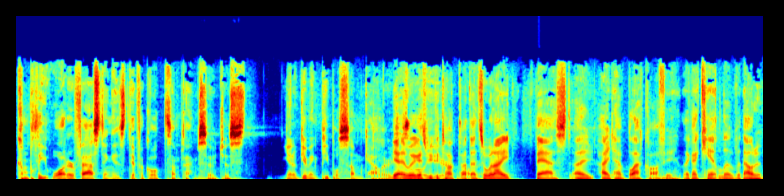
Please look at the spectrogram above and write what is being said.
complete water fasting is difficult sometimes. So just you know, giving people some calories. Yeah, I guess we could talk about that. So when I fast, I, I'd have black coffee. Like I can't live without it.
